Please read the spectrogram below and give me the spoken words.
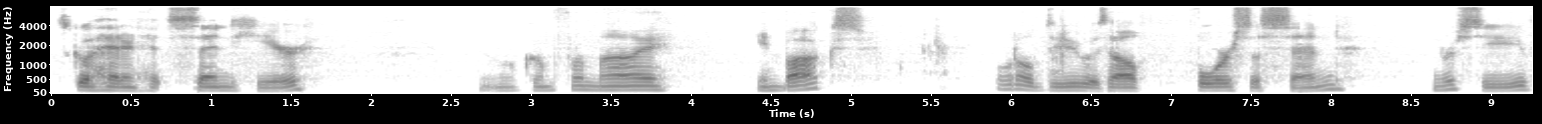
Let's go ahead and hit send here. It will come from my inbox. What I'll do is I'll force a send and receive.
